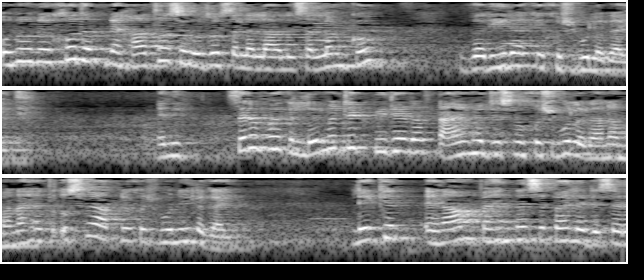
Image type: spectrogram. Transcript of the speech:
انہوں نے خود اپنے ہاتھوں سے حضور صلی اللہ علیہ وسلم کو غریرہ کی خوشبو لگائی تھی۔ یعنی صرف ایک لمیٹڈ پیریڈ آف ٹائم ہے جس میں خوشبو لگانا منع ہے، تو اس میں آپ نے خوشبو نہیں لگائی۔ لیکن احرام پہننے سے پہلے جیسے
